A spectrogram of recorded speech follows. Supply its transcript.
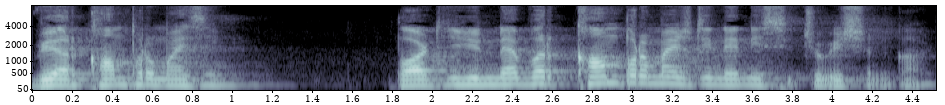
we are compromising but you never compromised in any situation God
